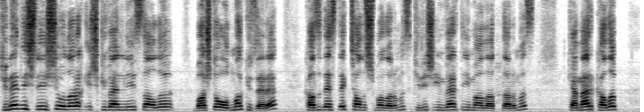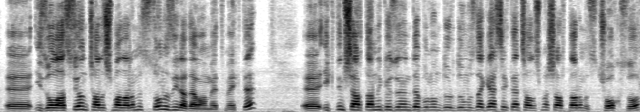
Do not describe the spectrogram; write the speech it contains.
Tünel işleyişi olarak iş güvenliği sağlığı başta olmak üzere kazı destek çalışmalarımız, kiriş invert imalatlarımız, kemer kalıp e, izolasyon çalışmalarımız son hızıyla devam etmekte. E, iklim şartlarını göz önünde bulundurduğumuzda gerçekten çalışma şartlarımız çok zor.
